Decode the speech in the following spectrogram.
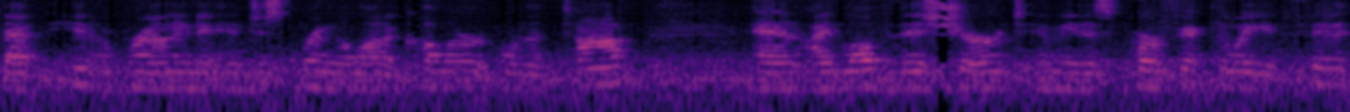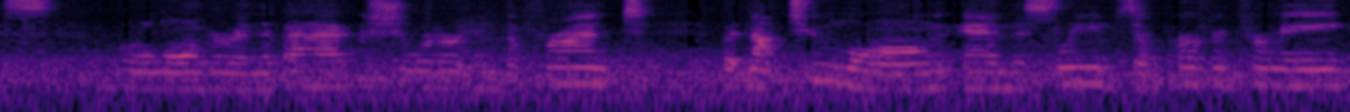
that hint of brown in it and just bring a lot of color on the top. And I love this shirt. I mean, it's perfect the way it fits. A little longer in the back, shorter in the front, but not too long. And the sleeves are perfect for me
